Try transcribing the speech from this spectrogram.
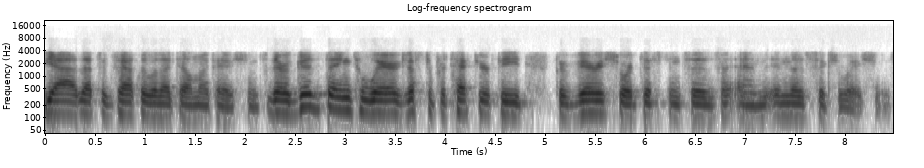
Yeah, that's exactly what I tell my patients. They're a good thing to wear just to protect your feet for very short distances and in those situations.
